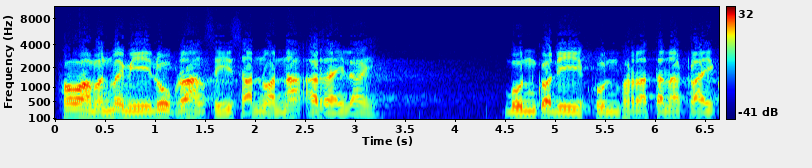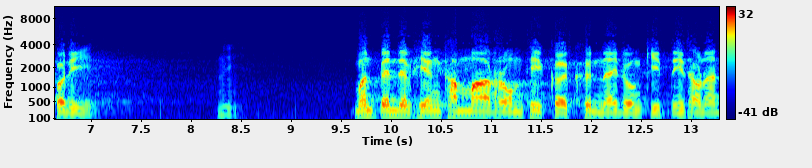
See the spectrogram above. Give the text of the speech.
เพราะว่ามันไม่มีรูปร่างสีสันวันนะอะไรเลย บุญก็ดีคุณพระรัตนกรัยก็ดี นี่ มันเป็นแต่เพียงธรรมารมที่เกิดขึ้นในดวงกิจนี้เท่านั้น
